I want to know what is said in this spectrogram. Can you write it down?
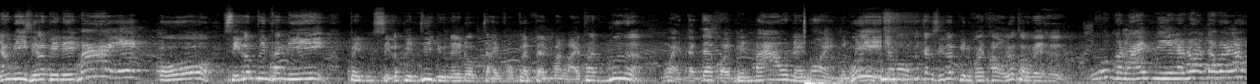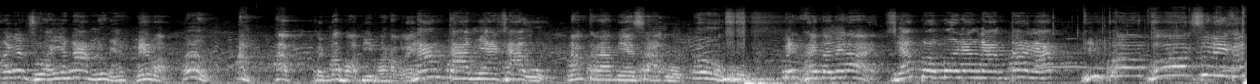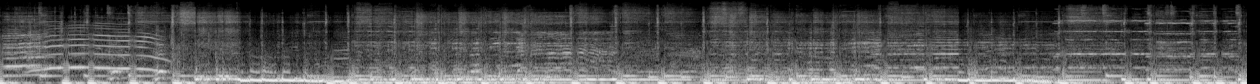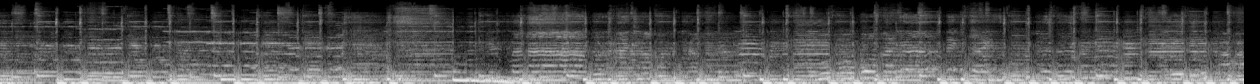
ยังมีศิลปินอีก มาอีก โอ้ ศิลปินท่านนี้เป็นศิลปินที่อยู่ในดวงใจของแฟนๆมาหลายท่านเมื่อไหวแต่แต่ข่อยเป็นบ้าวหน่อยน้อยๆคุณอุ้ยพี่อย่าบอกว่าจังศิลปินคอยเท่าแล้วเท่าไปเออโอ้ก็หลายปีแล้วเนาะแต่ว่าเราก็ยังสวยยังงามอยู่แหมแม่นบอกเอออะถ้าเป็นมาพอพี่พอน้องเลย น้ำตาเมียซาอุน้ำตราเมียซาอุเออเป็นใครไปไม่ได้ เสียงปรบมือดังๆต้อนรับพี่ปอพ รู้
